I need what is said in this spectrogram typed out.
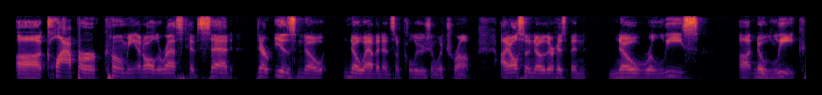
Uh, Clapper, Comey, and all the rest have said there is no no evidence of collusion with Trump. I also know there has been no release, uh, no leak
